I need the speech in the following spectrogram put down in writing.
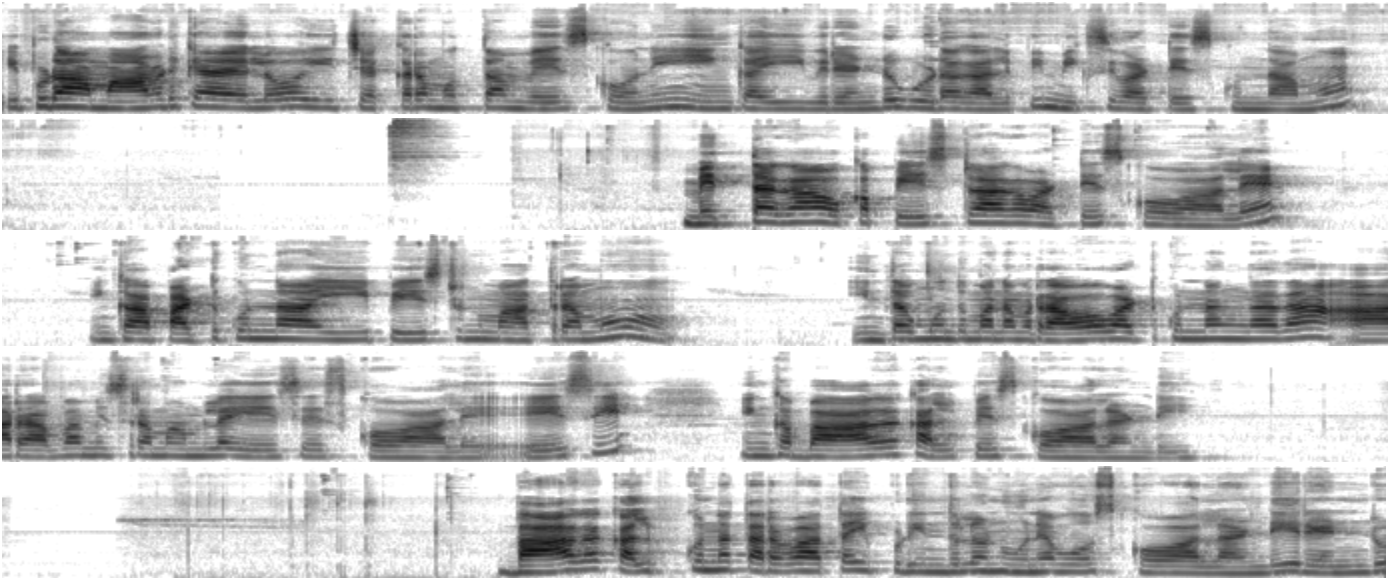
ఇప్పుడు ఆ మామిడికాయలో ఈ చక్కెర మొత్తం వేసుకొని ఇంకా ఇవి రెండు కూడా కలిపి మిక్సీ పట్టేసుకుందాము. మెత్తగా ఒక పేస్ట్ లాగా పట్టేసుకోవాలి. ఇంకా పట్టుకున్న ఈ పేస్ట్ను మాత్రము ఇంతకుముందు మనం రవ్వ పట్టుకున్నాం కదా ఆ రవ్వ మిశ్రమంలో వేసేసుకోవాలి. వేసి ఇంకా బాగా కలిపేసుకోవాలండి. బాగా కలుపుకున్న తర్వాత ఇప్పుడు ఇందులో నూనె పోసుకోవాలండి. రెండు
